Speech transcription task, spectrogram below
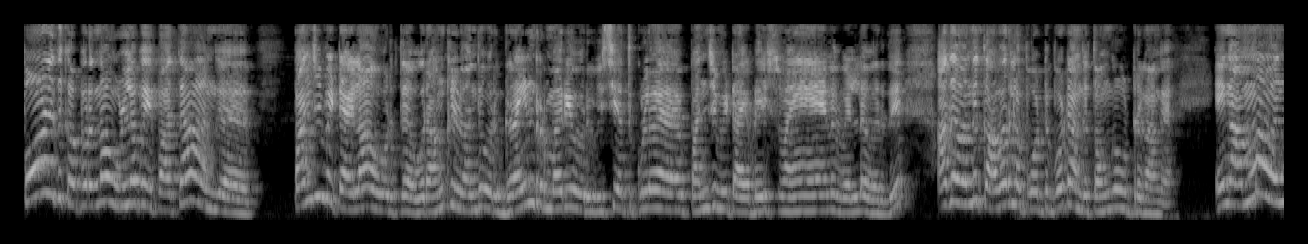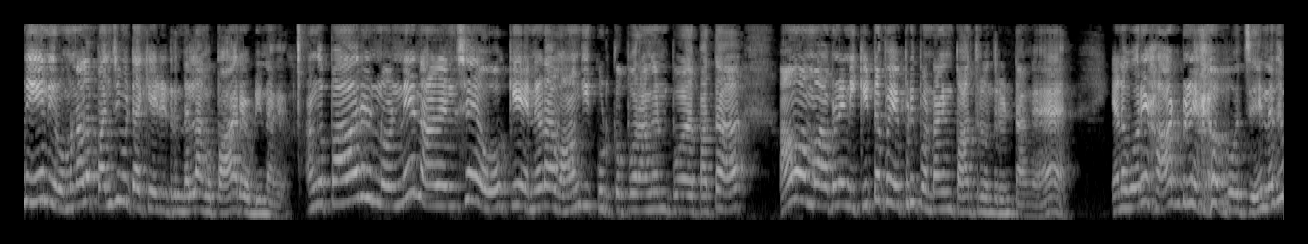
போனதுக்கு அப்புறம் தான் உள்ள போய் பார்த்தா அங்க பஞ்சு மிட்டாய்லாம் ஒருத்த ஒரு அங்கிள் வந்து ஒரு கிரைண்டர் மாதிரி ஒரு விஷயத்துக்குள்ள பஞ்சு மிட்டாய் அப்படியே ஸ்வேன்னு வெளில வருது. அதை வந்து கவரில் போட்டு போட்டு அங்கே தொங்க விட்ருக்காங்க எங்கள் அம்மா வந்து ஏன் நீ ரொம்ப நாளாக பஞ்சு மிட்டாய் கேட்டுட்டு இருந்தல அங்கே பாரு அப்படின்னாங்க. அங்கே பாருன்னொடனே நான் நினச்சேன் ஓகே என்னடா வாங்கி கொடுக்க போறாங்கன்னு போ- பார்த்தா அம்மா அப்படியே நீ கிட்ட போய் எப்படி பண்ணுறாங்கன்னு பார்த்துட்டு வந்துருன்ட்டாங்க. எனக்கு ஒரே ஹார்ட் பிரேக்காக போச்சு. என்னது?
